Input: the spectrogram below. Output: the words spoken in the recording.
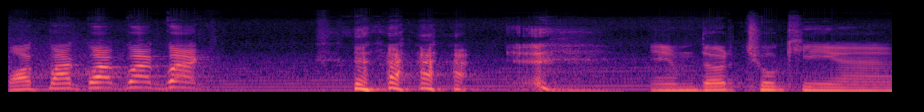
Bak bak bak bak bak. M4 çok iyi ya.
